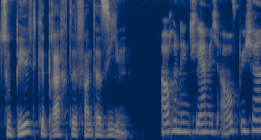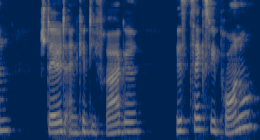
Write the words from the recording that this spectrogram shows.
zu Bild gebrachte Fantasien. Auch in den Klär mich auf Büchern stellt ein Kind die Frage, Ist Sex wie Porno?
